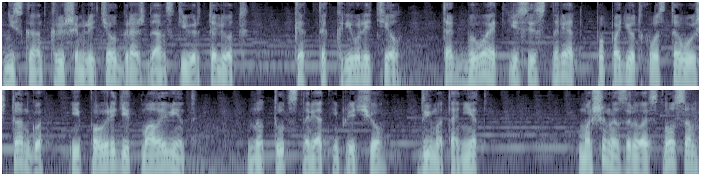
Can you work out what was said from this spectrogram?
Низко над крышами летел гражданский вертолет. Как-то криво летел. Так бывает, если снаряд попадет в хвостовую штангу и повредит малый винт. Но тут снаряд ни при чем, дыма-то нет. Машина зарылась носом,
